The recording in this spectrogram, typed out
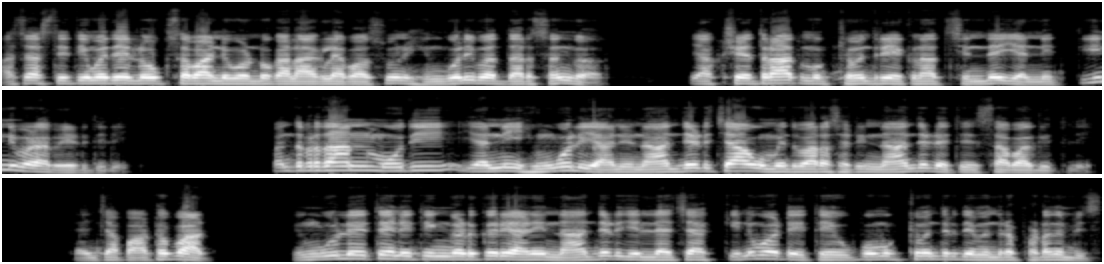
अशा स्थितीमध्ये लोकसभा निवडणुका लागल्यापासून हिंगोली मतदारसंघ या क्षेत्रात मुख्यमंत्री एकनाथ शिंदे यांनी तीन वेळा भेट दिली. पंतप्रधान मोदी यांनी हिंगोली आणि नांदेडच्या उमेदवारासाठी नांदेड येथे सभा घेतली. त्यांच्या पाठोपाठ हिंगोली येथे नितीन गडकरी आणि नांदेड जिल्ह्याच्या किनवट येथे उपमुख्यमंत्री देवेंद्र फडणवीस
